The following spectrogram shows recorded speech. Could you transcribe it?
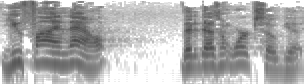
you find out that it doesn't work so good.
